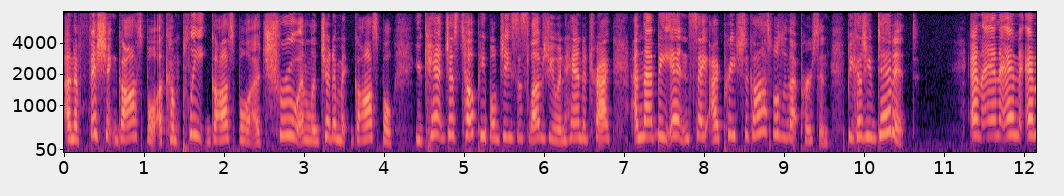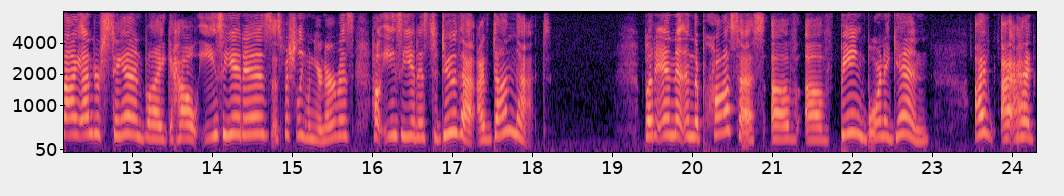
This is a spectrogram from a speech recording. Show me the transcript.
an efficient gospel, a complete gospel, a true and legitimate gospel. You can't just tell people Jesus loves you and hand a tract and that be it and say, I preached the gospel to that person because you didn't and and and and I understand like how easy it is, especially when you're nervous, how easy it is to do that. I've done that. But in in the process of of being born again, I've, I had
